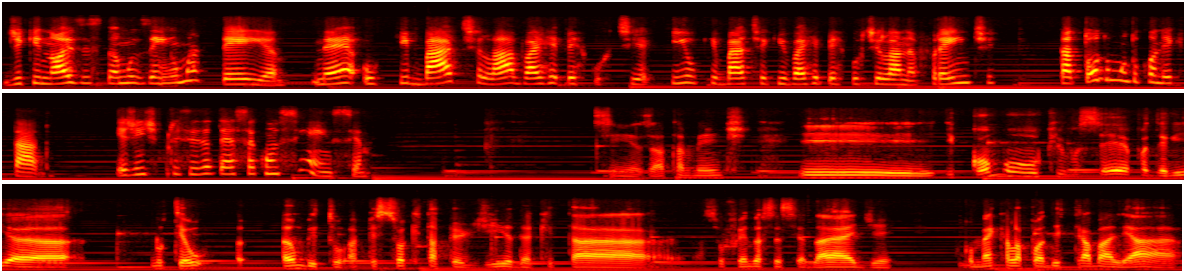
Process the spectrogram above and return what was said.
de que nós estamos em uma teia, né? O que bate lá vai repercutir aqui, o que bate aqui vai repercutir lá na frente. Tá todo mundo conectado. E a gente precisa ter essa consciência. Sim, exatamente. E, e como que você poderia, no teu âmbito, a pessoa que está perdida, que está sofrendo a sociedade, como é que ela pode trabalhar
